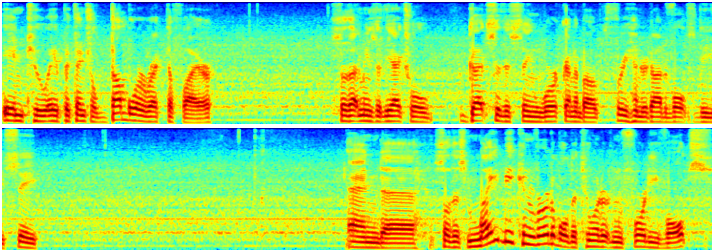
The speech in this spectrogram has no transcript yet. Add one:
into a potential doubler rectifier. So that means that the actual guts of this thing work on about 300 odd volts DC. And uh, so this might be convertible to 240 volts,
